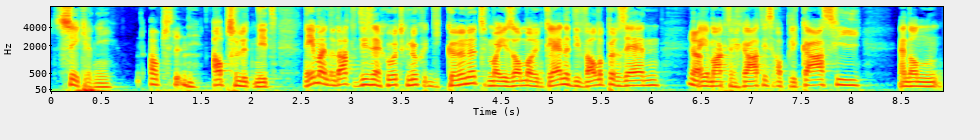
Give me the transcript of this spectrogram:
Zeker niet. Absoluut niet. Absoluut niet. Nee, maar inderdaad, die zijn groot genoeg, die kunnen het, maar je zal maar een kleine developer zijn. Ja. En je maakt een gratis applicatie en dan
